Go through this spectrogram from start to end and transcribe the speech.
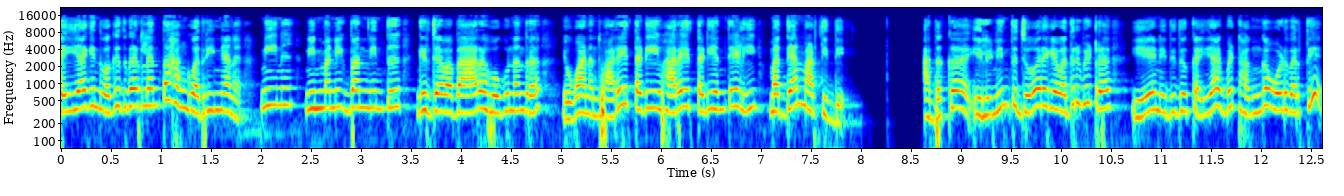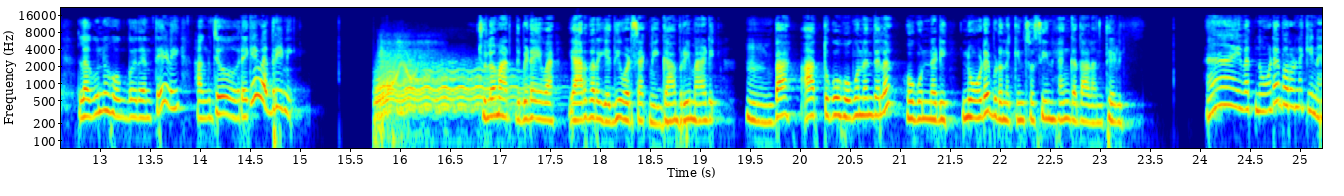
ಕೈಯಾಗಿಂದ ಒಗದ್ ಬರ್ಲಿ ಅಂತ ಹಂಗ ಒದ್ರಿ ನಾನು ನೀನು ನಿನ್ ಮನೆಗೆ ಬಂದ್ ನಿಂತು ಗಿರ್ಜಾವ ಬಾರ ಹೋಗುನಂದ್ರ ಯವ್ವ ನಂದು ಹಾರೇ ತಡಿ ಹಾರೇ ತಡಿ ಅಂತೇಳಿ ಮಧ್ಯಾಹ್ನ ಮಾಡ್ತಿದ್ದೆ. ಅದಕ್ಕ ಇಲ್ಲಿ ನಿಂತು ಜೋರಿಗೆ ಒದ್ರಿ ಬಿಟ್ರ ಏನ್ ಇದಿದು ಕೈಯಾಗ ಬಿಟ್ಟು ಹಂಗ ಓಡಿ ಬರ್ತಿ, ಲಗುನ ಹೋಗ್ಬೋದಂತೇಳಿ ಹಂಗ ಜೋರಿಗೆ ಒದ್ರಿನಿ. ಚಲೋ ಮಾಡ್ತಿ ಬಿಡ ಇವ, ಯಾರ್ದಾರ ಎದಿ ಒಡ್ಸಾಕ್ ನೀ ಗಾಬರಿ ಮಾಡಿ. ಹ್ಮ್, ಬಾ ಆ ತಗೋ ಹೋಗುನಂದೆಲ್ಲ, ಹೋಗುನ್ ನಡಿ, ನೋಡೇ ಬಿಡೋನಕಿನ್ ಸೊಸೀನ್ ಹೆಂಗದಾಳ ಅಂತೇಳಿ. ಹಾ ಇವತ್ ನೋಡೇ ಬರೋಣಕಿನ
